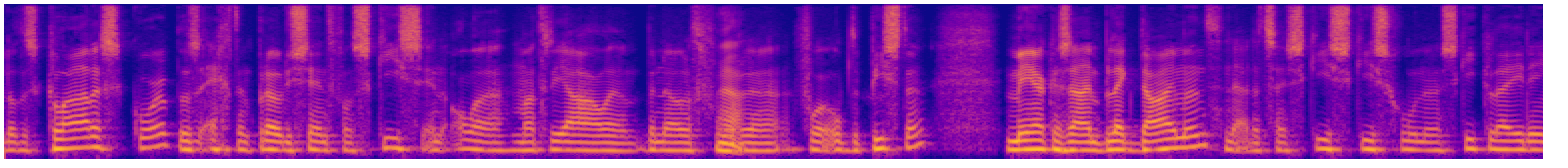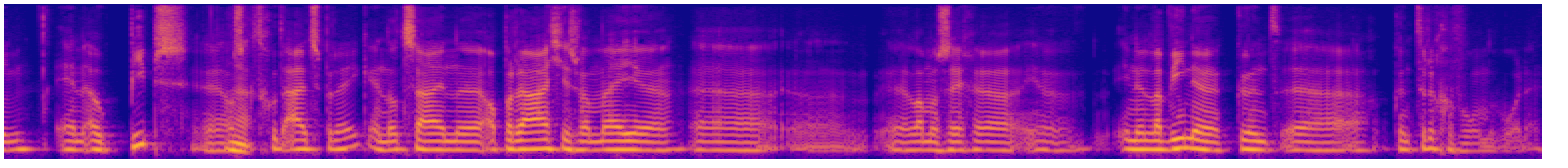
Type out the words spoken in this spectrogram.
Dat is Clarus Corp. Dat is echt een producent van skis en alle materialen benodigd voor, Ja. voor op de piste. Merken zijn Black Diamond. Nou, dat zijn skis, skischoenen, skikleding. En ook Pieps, eh, als Ja. ik het goed uitspreek. En dat zijn eh, apparaatjes waarmee je, eh, laat maar zeggen, in een lawine kunt, kunt teruggevonden worden.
